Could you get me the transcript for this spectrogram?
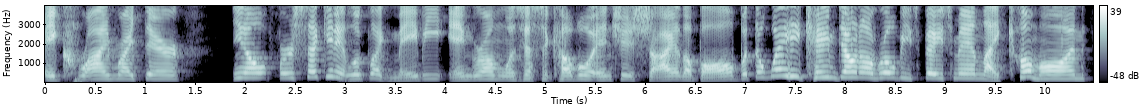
a crime right there. You know, for a second it looked like maybe Ingram was just a couple inches shy of the ball, but the way he came down on Roby's face, man, like, come on.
